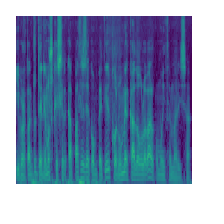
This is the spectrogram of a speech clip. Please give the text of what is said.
Y por lo tanto tenemos que ser capaces de competir con un mercado global, como dice Marisa.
